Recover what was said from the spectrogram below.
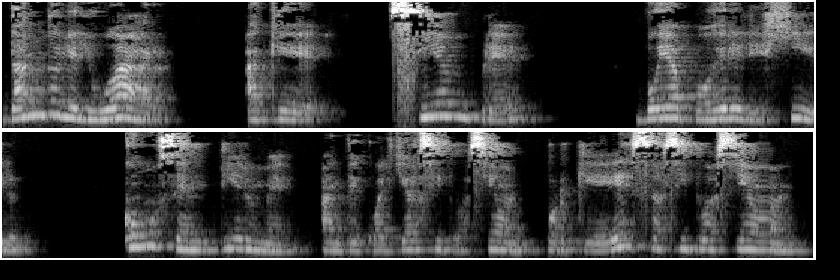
dándole lugar a que siempre voy a poder elegir cómo sentirme ante cualquier situación, porque esa situación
